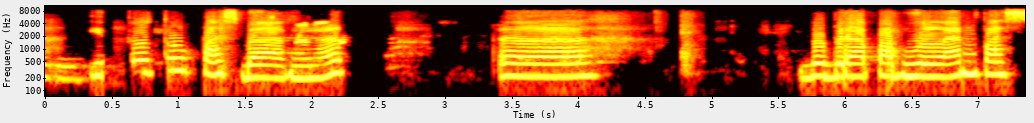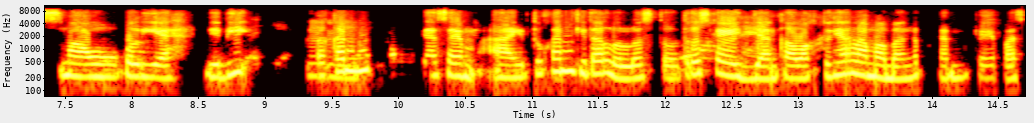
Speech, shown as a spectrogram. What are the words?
hmm. itu tuh pas banget uh, beberapa bulan pas mau kuliah. Jadi mm-hmm. kan SMA itu kan kita lulus tuh. Terus kayak jangka waktunya lama banget kan kayak pas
